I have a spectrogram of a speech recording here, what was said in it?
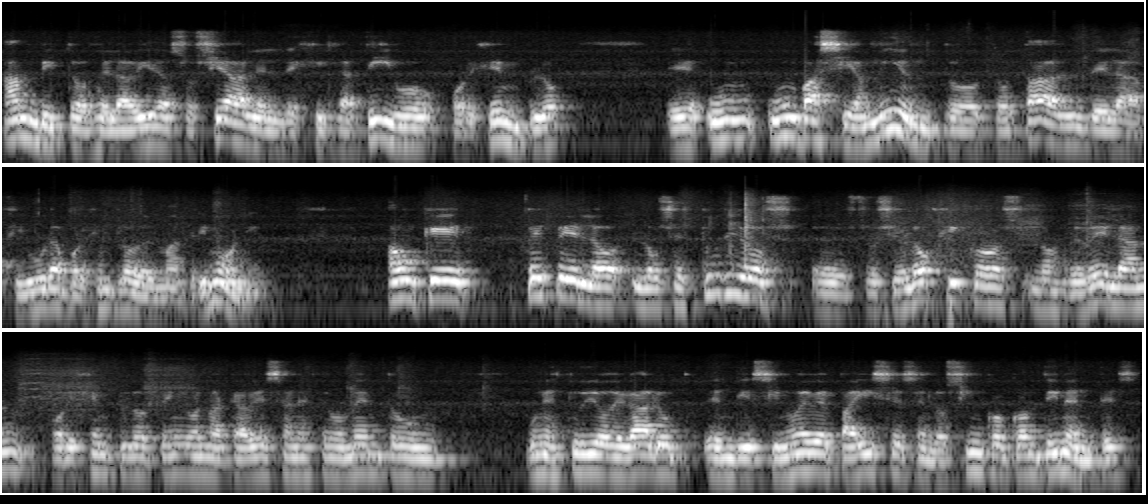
ámbitos de la vida social, el legislativo, por ejemplo, eh, un, vaciamiento total de la figura, por ejemplo, del matrimonio. Aunque, Pepe, los estudios eh, sociológicos nos revelan, por ejemplo, tengo en la cabeza en este momento un, un estudio de Gallup en 19 países en los cinco continentes,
